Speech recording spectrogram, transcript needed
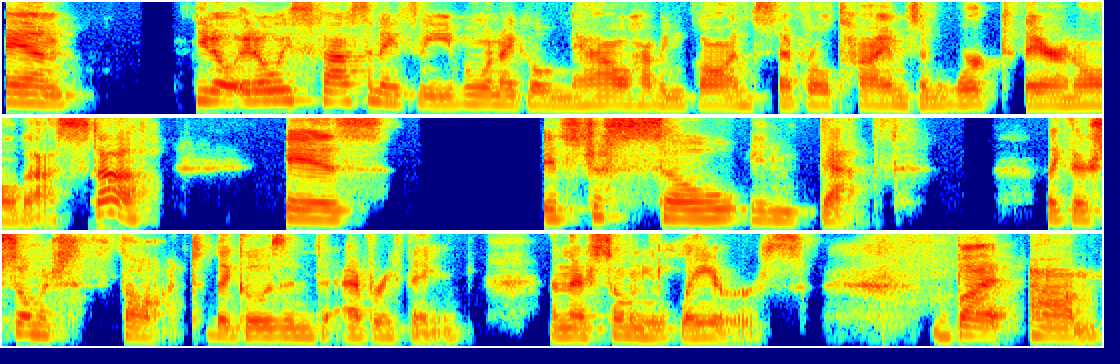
And, you know, it always fascinates me, even when I go now, having gone several times and worked there and all that stuff, is it's just so in depth. Like there's so much thought that goes into everything and there's so many layers. But um,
